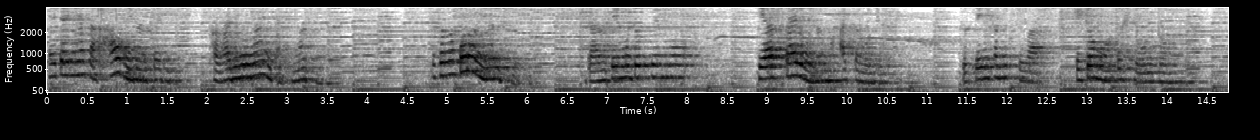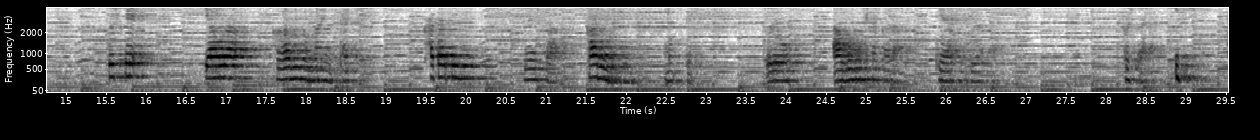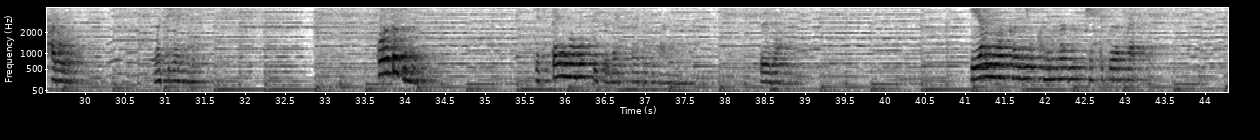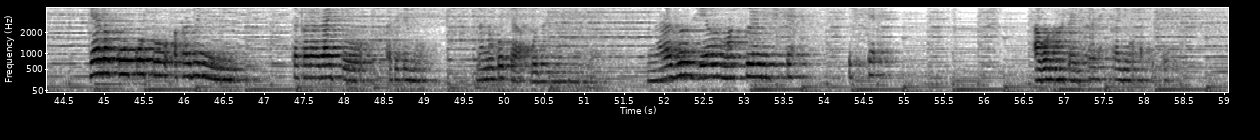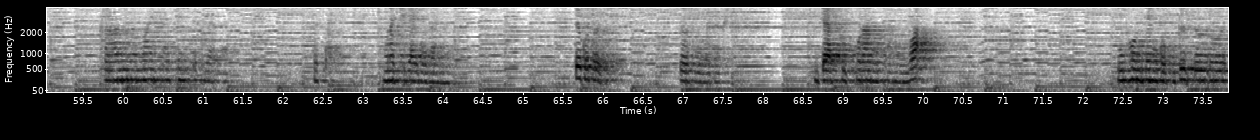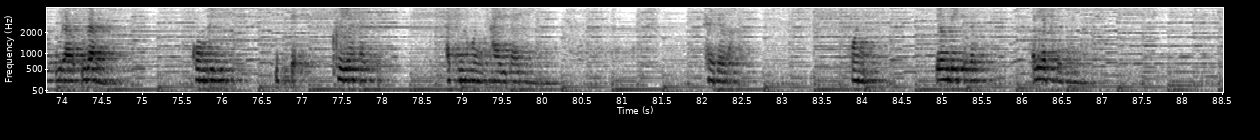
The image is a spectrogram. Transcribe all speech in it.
大体皆さん歯を磨いたり、鏡の前に立ちますね。その頃になると、男性も女性もヘアスタイルも何もあったもんじゃない。女性に限っては化粧も落としておると思います。そして、やおら鏡の前に立ち、片手に何か光るものを持って、それを顎の下から照らしてください。そしたら、一気、ハロウィン。間違いなし。この時に、絶対に守っていただきたいことがあるんです。それは、部屋の明かりを必ず消してください。部屋がこうこうと明るいのに、下からライトを当てても、何のこっちゃございませんので、必ず部屋を真っ暗にして、そして、顎のあたりから光を当てて、鏡の前に立ってみてください。そしたら、間違いございません。ということで、そろそろ私、ジャック・コランタンは、日本全国津々浦々のコンビニ行って食いあさってあっちの方に帰りたいと思いますそれでは本日呼んでいただきありがとうございます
